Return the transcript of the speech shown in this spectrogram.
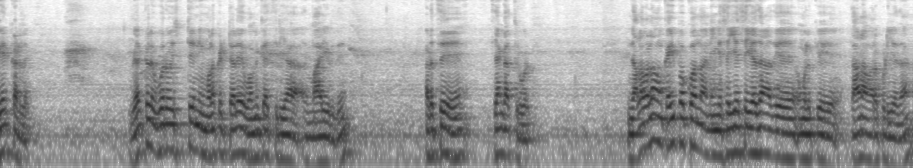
வேர்க்கடலை. வேர்க்கடலை ஊற வச்சுட்டு நீங்கள் முளைக்கட்டாலே ஒமிக்கா திரியா அது மாறிடுது. அடுத்து தேங்காய் துருவல். இந்த அளவெல்லாம் உங்கள் கைப்பக்குவம் தான். நீங்கள் செய்ய செய்ய தான் அது உங்களுக்கு தானாக வரக்கூடியதான்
